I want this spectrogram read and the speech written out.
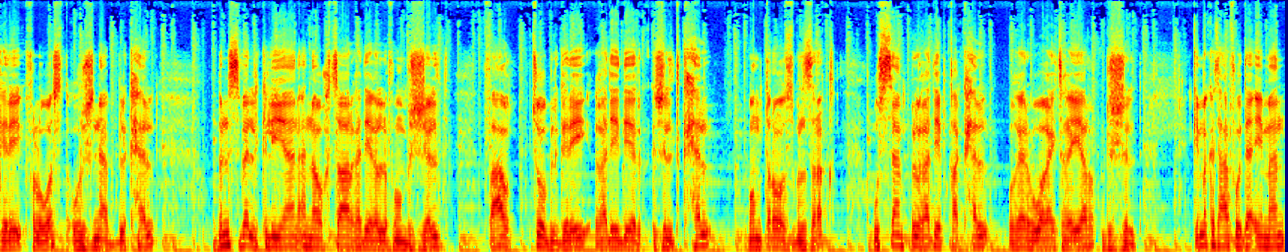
gris في الوسط والجناب بالكحل. بالنسبة لل client أنه اختار غادي يغلفهم بالجلد. فعوض الثوب ال gris غادي يدير جلد كحل ومطروز بالزرق. وال simple غادي يبقى كحل وغير هو غيتغير بالجلد. كما كتعرفوا دائما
